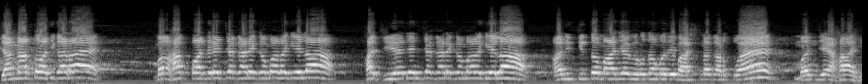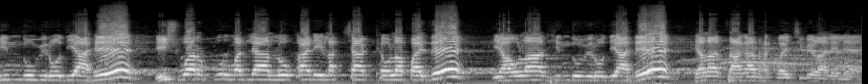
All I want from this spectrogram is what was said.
त्यांना तो अधिकार आहे. मग हा पादऱ्यांच्या कार्यक्रमाला गेला हा जिहाद्यांच्या कार्यक्रमाला गेला आणि तिथं माझ्या विरोधामध्ये भाषण करतोय. म्हणजे हा हिंदू विरोधी आहे. ईश्वरपूर मधल्या लोकांनी लक्षात ठेवला पाहिजे. ही अवलाद हिंदू विरोधी आहे त्याला जागा दाखवायची वेळ आलेली आहे.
